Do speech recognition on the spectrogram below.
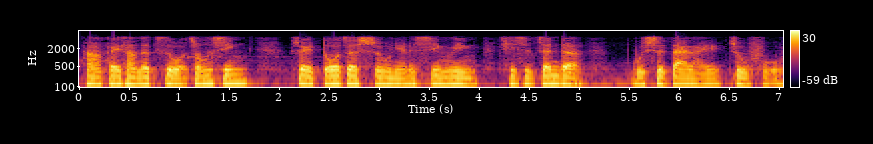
他非常的自我中心，所以多这十五年的性命，其实真的不是带来祝福，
